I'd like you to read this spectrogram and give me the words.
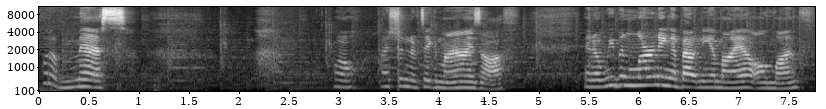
What a mess. Well, I shouldn't have taken my eyes off. You know, we've been learning about Nehemiah all month,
